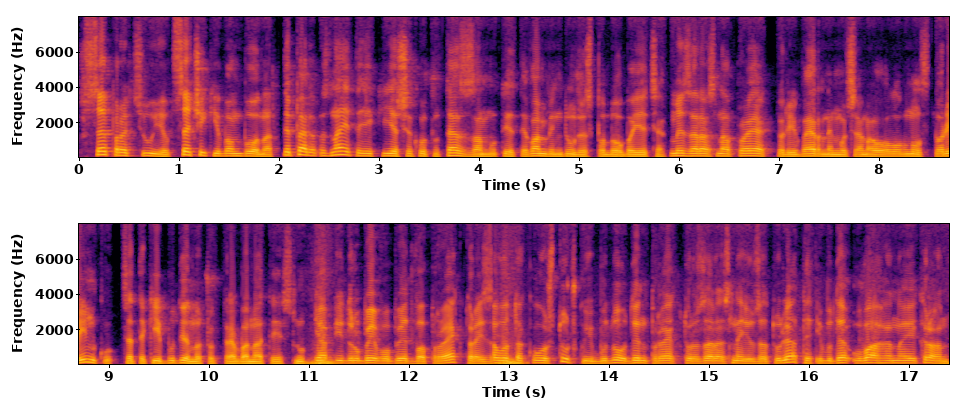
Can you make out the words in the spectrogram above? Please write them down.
все працює, все чікі бамбона. Тепер знаєте, який я ще хочу тест замутити? Вам він дуже сподобається. Ми зараз на проекторі вернемося на головну сторінку. Це такий будиночок треба натиснути. Я підробив обидва проектори і взяв таку штучку і буду один проектор зараз нею затуляти. І буде увага на екран.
